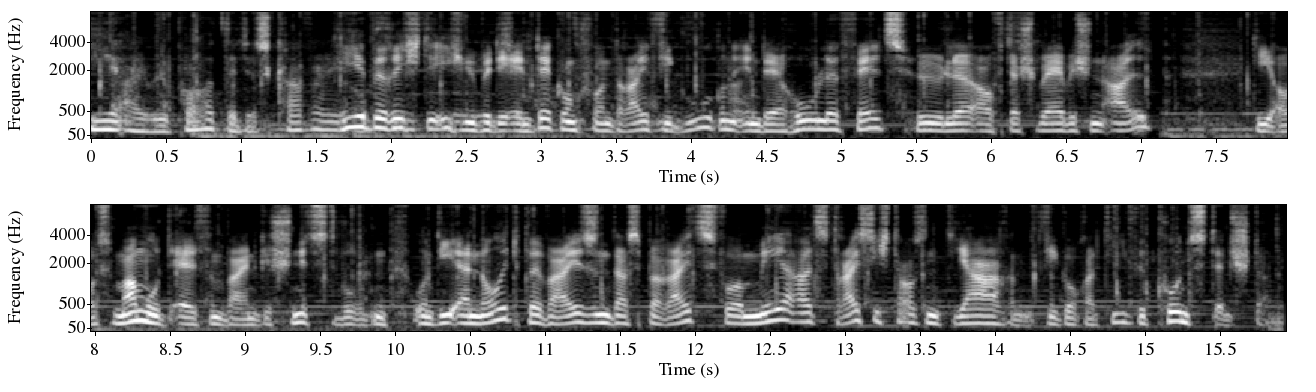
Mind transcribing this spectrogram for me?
Hier berichte ich über die Entdeckung von drei Figuren in der Hohle Felshöhle auf der Schwäbischen Alb, die aus Mammutelfenbein geschnitzt wurden und die erneut beweisen, dass bereits vor mehr als 30.000 Jahren figurative Kunst entstand.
